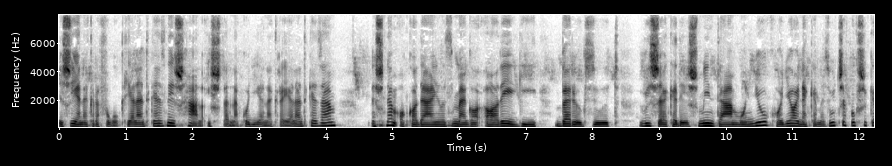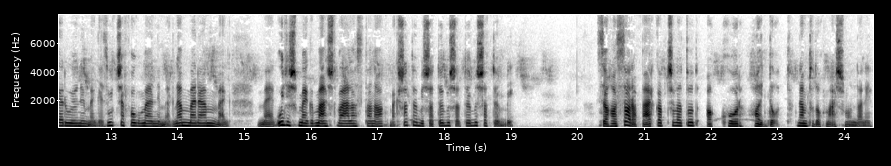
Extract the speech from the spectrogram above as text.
és ilyenekre fogok jelentkezni, és hála Istennek, hogy ilyenekre jelentkezem, és nem akadályoz meg a, a régi berögzült viselkedés mintán mondjuk, hogy jaj, nekem ez úgyse fog sikerülni, meg ez úgyse fog menni, meg nem merem, meg, meg úgyis meg mást választanak, meg stb. stb. stb. stb. Szóval ha szar a párkapcsolatod, akkor hagyd ott. Nem tudok más mondani.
